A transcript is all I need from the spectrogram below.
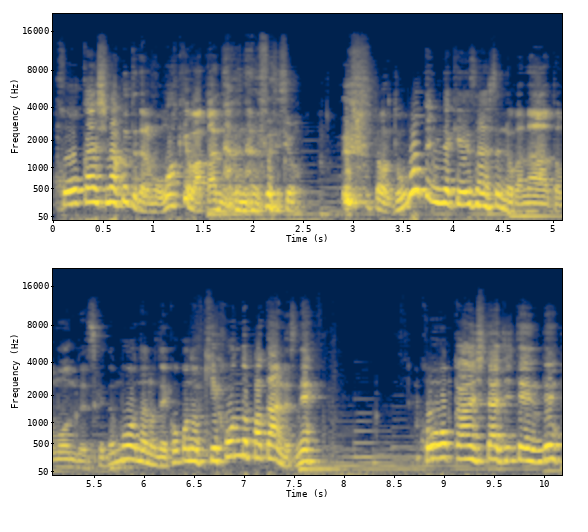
交換しまくってたらもうわけわかんなくなるんですよ。だからどうやってみんな計算してるのかなと思うんですけども、なのでここの基本のパターンですね。交換した時点で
